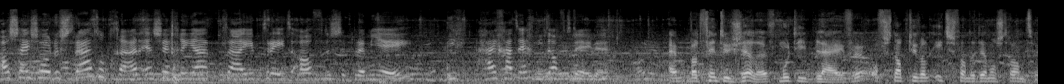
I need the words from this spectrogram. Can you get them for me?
Als zij zo de straat op gaan en zeggen, ja, Tayyip treedt af, dus de premier, die, hij gaat echt niet aftreden. En wat vindt u zelf? Moet hij blijven? Of snapt u wel iets van de demonstranten?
